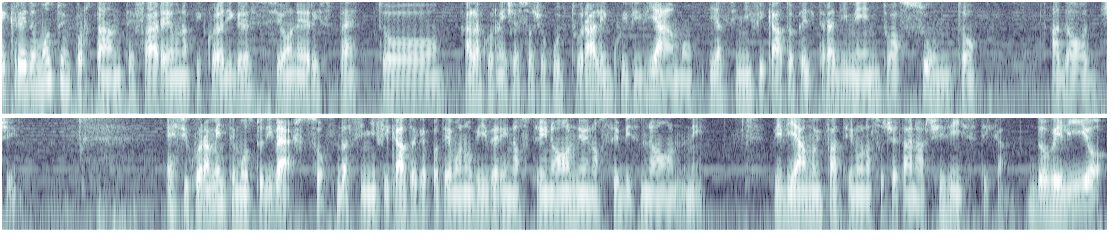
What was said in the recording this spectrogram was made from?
e credo molto importante fare una piccola digressione rispetto alla cornice socioculturale in cui viviamo e al significato che il tradimento ha assunto ad oggi. È sicuramente molto diverso dal significato che potevano vivere i nostri nonni o i nostri bisnonni. Viviamo infatti in una società narcisistica, dove l'io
